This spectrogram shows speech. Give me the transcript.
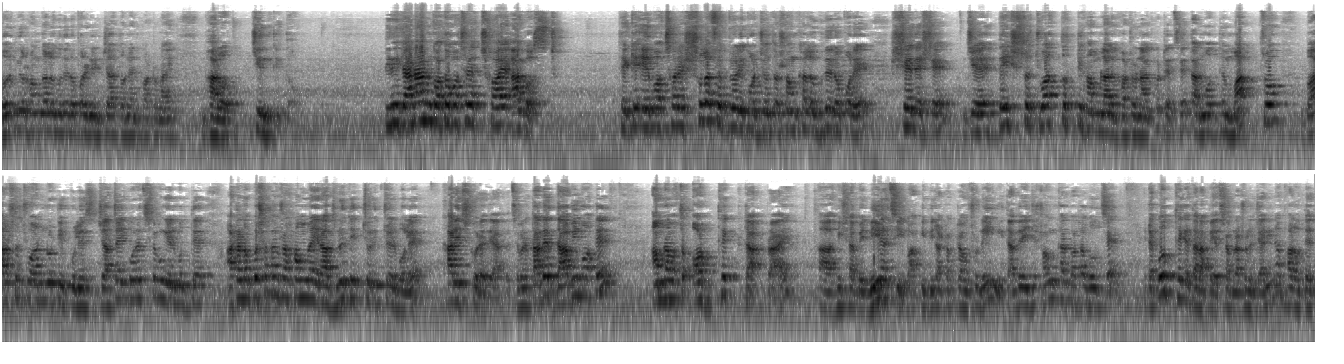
ধর্মীয় সংখ্যালঘুদের উপরে নির্যাতনের ঘটনায় ভারত চিন্তিত। তিনি জানান, গত বছরের ছয় আগস্ট থেকে এ বছরের ষোলো ফেব্রুয়ারি পর্যন্ত সংখ্যালঘুদের উপরে সে দেশে যে তেইশশো চুয়াত্তরটি হামলার ঘটনা ঘটেছে, তার মধ্যে মাত্র বারোশো চুয়ান্নটি পুলিশ যাচাই করেছে এবং এর মধ্যে আটানব্বই শতাংশ হামলাই রাজনৈতিক চরিত্রের বলে খারিজ করে দেওয়া হয়েছে। মানে তাদের দাবি মতে আমরা মাত্র অর্ধেকটা প্রায় হিসাবে নিয়েছি, বাকি বিরাট একটা অংশ নেইনি। তাদের এই যে সংখ্যার কথা বলছে, এটা থেকে তারা পেয়েছে আমরা আসলে জানি না। ভারতের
